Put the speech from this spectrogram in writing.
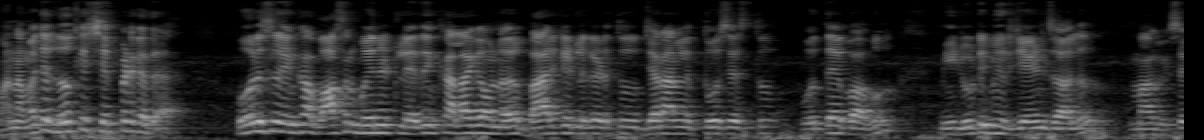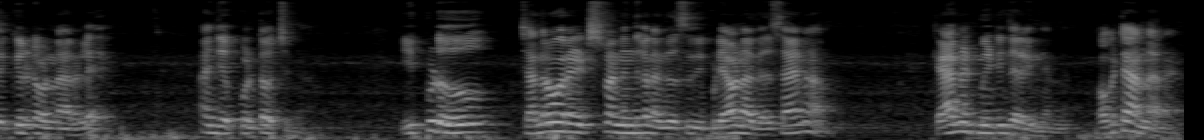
మన మధ్య లోకేష్ చెప్పాడు కదా పోలీసులు ఇంకా వాసన పోయినట్లేదు ఇంకా అలాగే ఉన్నారు బారికేడ్లు కడుతూ జనాల్ని తోసేస్తూ వద్దే బాబు మీ డ్యూటీ మీరు చేయండి చాలు మాకు సెక్యూరిటీ ఉన్నారులే అని చెప్పుకుంటూ వచ్చినారు. ఇప్పుడు చంద్రబాబు నాయుడు ఇష్టం ఎందుకని నాకు తెలుసు ఇప్పుడు ఏమన్నా తెలుసా ఆయన? క్యాబినెట్ మీటింగ్ జరిగింది అన్న. ఒకటే అన్నారు ఆయన.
